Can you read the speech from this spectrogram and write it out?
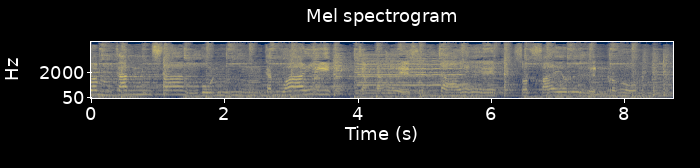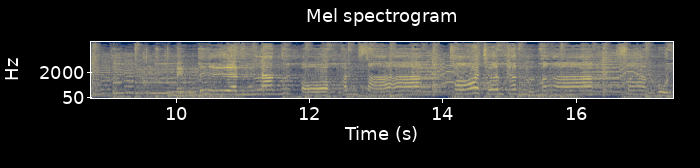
วมกันสร้างบุญกันไว้ จะได้สุขใจ สดใสรื่นรมหนึ่งเดือนหลังออกพรรษา ขอเชิญท่านมา สร้างบุญ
